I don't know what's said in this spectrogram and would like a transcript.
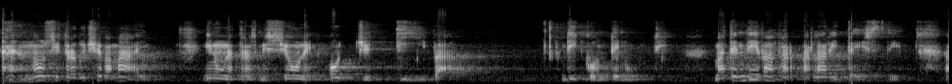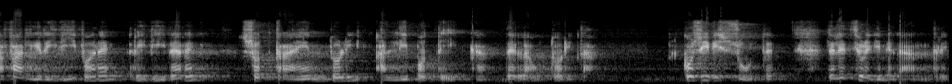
Non si traduceva mai in una trasmissione oggettiva di contenuti, ma tendeva a far parlare i testi, a farli rivivere, rivivere sottraendoli all'ipoteca dell'autorità. Così vissute, le lezioni di Melandri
